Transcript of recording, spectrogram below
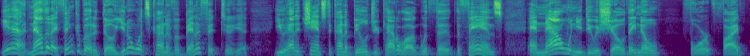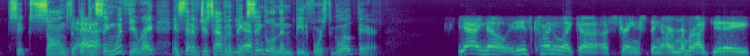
Yeah. Now that I think about it, though, you know what's kind of a benefit to you. You had a chance to kind of build your catalog with the the fans, and now when you do a show, they know four, five, six songs that they can sing with you, right? Instead of just having a big Yeah. single and then being forced to go out there. Yeah, I know. It is kind of like a, a strange thing. I remember I did a.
